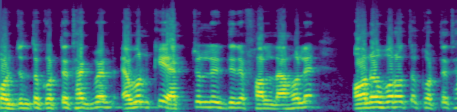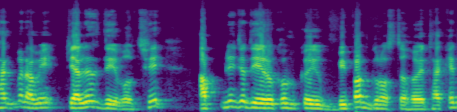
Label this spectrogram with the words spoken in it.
পর্যন্ত করতে থাকবেন। এমনকি একচল্লিশ দিনে ফল না হলে অনবরত করতে থাকবেন। আমি চ্যালেঞ্জ দিয়ে বলছি, আপনি যদি এরকম কেউ বিপদগ্রস্ত হয়ে থাকেন,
